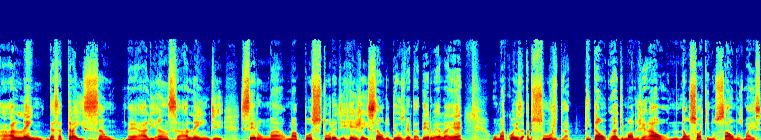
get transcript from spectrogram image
além dessa traição né, a aliança, além de ser uma, uma postura de rejeição do Deus verdadeiro, ela é uma coisa absurda. Então, ah, de modo geral, não só aqui nos Salmos, mas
